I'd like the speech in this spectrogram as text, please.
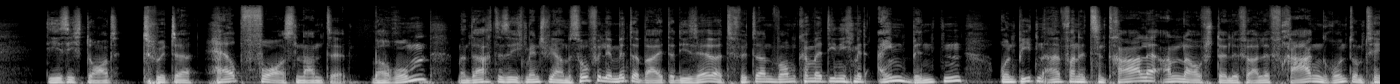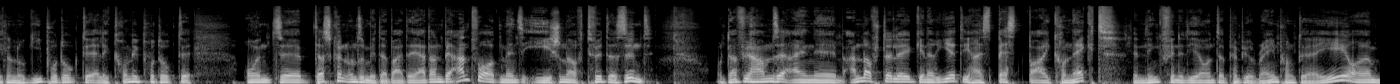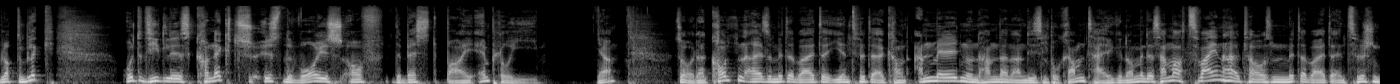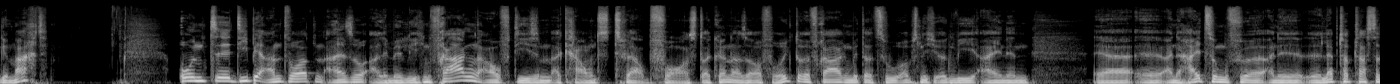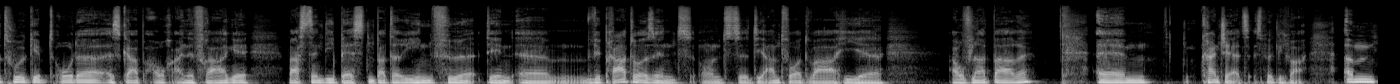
die sich dort Twitter Help Force nannte. Warum? Man dachte sich, Mensch, wir haben so viele Mitarbeiter, die selber twittern, warum können wir die nicht mit einbinden und bieten einfach eine zentrale Anlaufstelle für alle Fragen rund um Technologieprodukte, Elektronikprodukte und äh, das können unsere Mitarbeiter ja dann beantworten, wenn sie eh schon auf Twitter sind. Und dafür haben sie eine Anlaufstelle generiert, die heißt Best Buy Connect. Den Link findet ihr unter pimpyourbrain.de oder im Blog den Blick. Untertitel ist Connect is the voice of the Best Buy Employee. Ja. So, da konnten also Mitarbeiter ihren Twitter-Account anmelden und haben dann an diesem Programm teilgenommen. Das haben auch zweieinhalbtausend Mitarbeiter inzwischen gemacht. Und äh, die beantworten also alle möglichen Fragen auf diesem Account 12 Force. Da können also auch verrücktere Fragen mit dazu, ob es nicht irgendwie einen äh, eine Heizung für eine äh, Laptop-Tastatur gibt oder es gab auch eine Frage, was denn die besten Batterien für den äh, Vibrator sind. Und äh, die Antwort war hier aufladbare. Ähm, kein Scherz, ist wirklich wahr. Ähm,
